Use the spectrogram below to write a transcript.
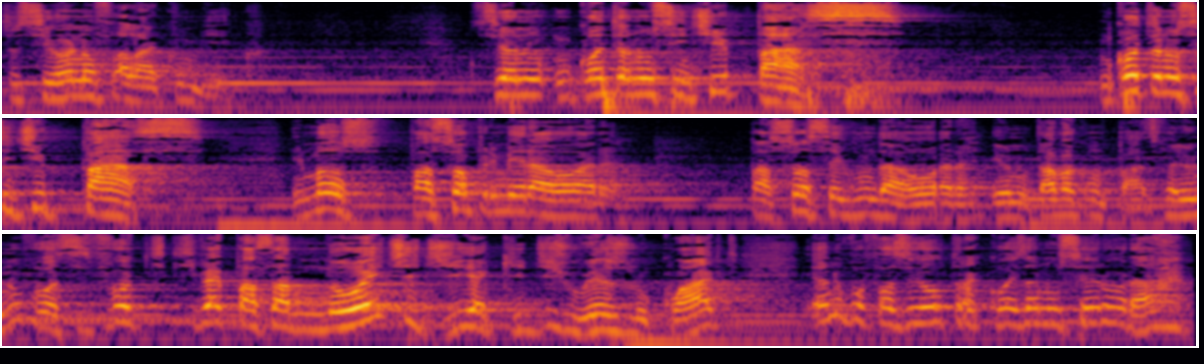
se o Senhor não falar comigo. Se eu não, enquanto eu não sentir paz. Enquanto eu não sentir paz. Irmãos, passou a primeira hora. Passou a segunda hora, eu não estava com paz. Eu falei, eu não vou, se for, tiver que passar noite e dia aqui de joelhos no quarto, eu não vou fazer outra coisa a não ser orar.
